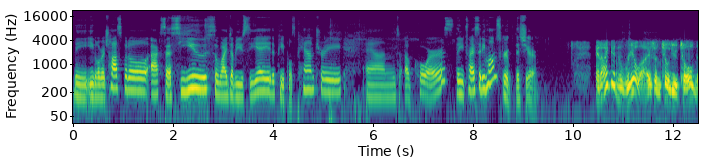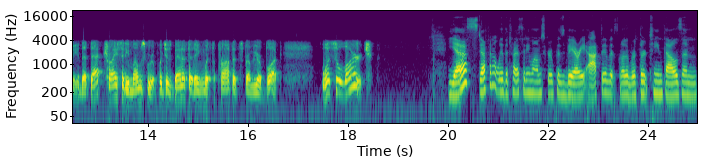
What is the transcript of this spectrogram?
the Eagle Ridge Hospital, Access Youth, the YWCA, the People's Pantry, and of course, the Tri City Moms Group this year. And I didn't realize until you told me that that Tri City Moms Group, which is benefiting with the profits from your book, was so large. Yes, definitely. The Tri City Moms Group is very active. It's got over 13,000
